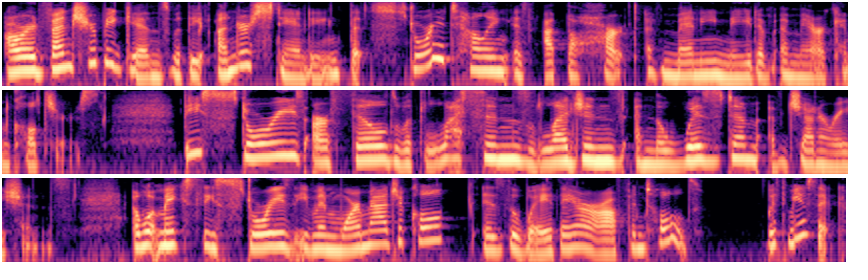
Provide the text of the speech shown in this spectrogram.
Our adventure begins with the understanding that storytelling is at the heart of many Native American cultures. These stories are filled with lessons, legends, and the wisdom of generations. And what makes these stories even more magical is the way they are often told with music.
